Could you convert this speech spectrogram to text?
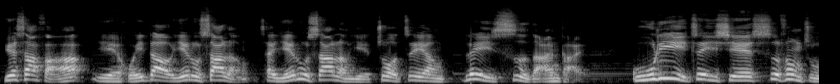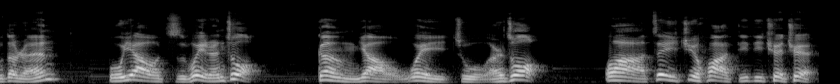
约沙法也回到耶路撒冷，在耶路撒冷也做这样类似的安排，鼓励这些侍奉主的人，不要只为人做，更要为主而做。哇，这一句话的的确确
